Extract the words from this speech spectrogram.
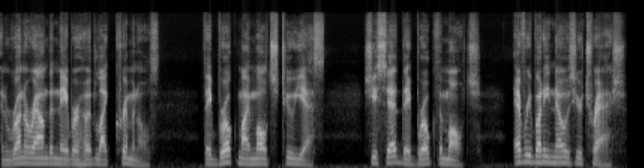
and run around the neighborhood like criminals. They broke my mulch too, yes. She said they broke the mulch. Everybody knows you're trash.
